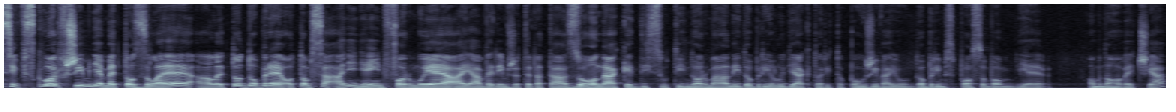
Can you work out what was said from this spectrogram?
si skôr všimneme to zlé, ale to dobré o tom sa ani neinformuje a ja verím, že teda tá zóna, kedy sú tí normálni, dobrí ľudia, ktorí to používajú dobrým spôsobom, je o mnoho väčšia.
